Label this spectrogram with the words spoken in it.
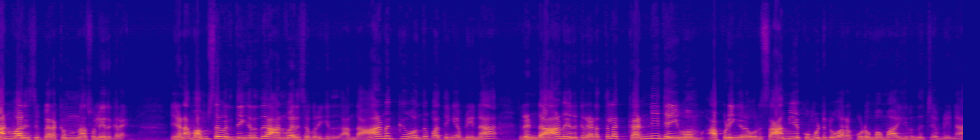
ஆண் வாரிசு பிறக்கும்னு நான் சொல்லியிருக்கிறேன். ஏன்னா வம்ச விருத்திங்கிறது ஆண் வாரிசை குறிக்கிறது. அந்த ஆணுக்கு வந்து பார்த்திங்க அப்படின்னா ரெண்டு ஆண் இருக்கிற இடத்துல கன்னி தெய்வம் அப்படிங்கிற ஒரு சாமியை கும்பிட்டுட்டு வர குடும்பமாக இருந்துச்சு அப்படின்னா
